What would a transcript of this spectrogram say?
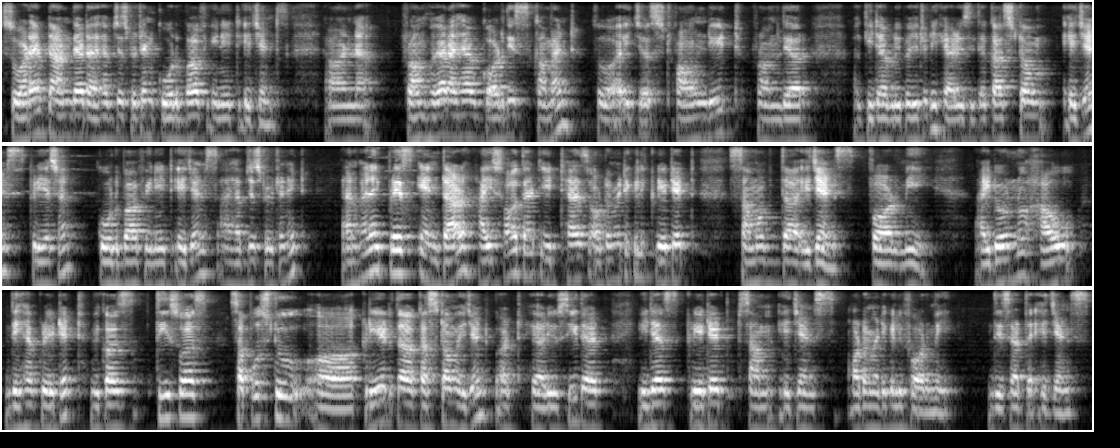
So what I've done that I have just written code buff init agents and uh, from where I have got this command. So I just found it from their GitHub repository. Here is the custom agents creation code buff init agents. I have just written it and when I press enter I saw that it has automatically created some of the agents for me. I don't know how they have created because this was supposed to uh, create the custom agent but here you see that it has created some agents automatically for me. These are the agents.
